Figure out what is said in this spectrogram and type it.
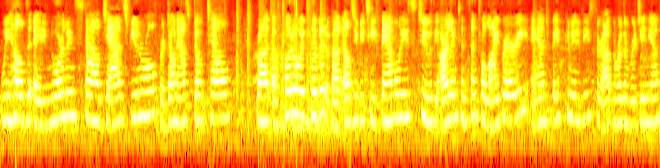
We held a New Orleans style jazz funeral for Don't Ask, Don't Tell brought a photo exhibit about LGBT families to the Arlington Central Library and faith communities throughout Northern Virginia.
